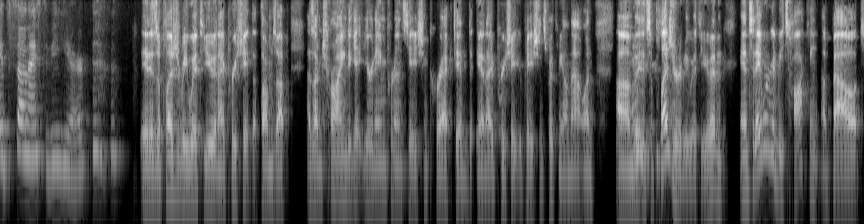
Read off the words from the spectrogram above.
It's so nice to be here. it is a pleasure to be with you, and I appreciate the thumbs up as I'm trying to get your name pronunciation correct, and and I appreciate your patience with me on that one. Um, it's a pleasure to be with you, and and today we're going to be talking about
